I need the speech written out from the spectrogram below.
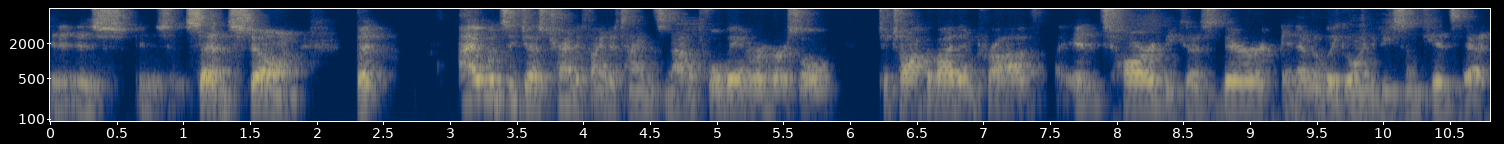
is is set in stone. But I would suggest trying to find a time that's not a full band rehearsal to talk about improv. It's hard because there are inevitably going to be some kids that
